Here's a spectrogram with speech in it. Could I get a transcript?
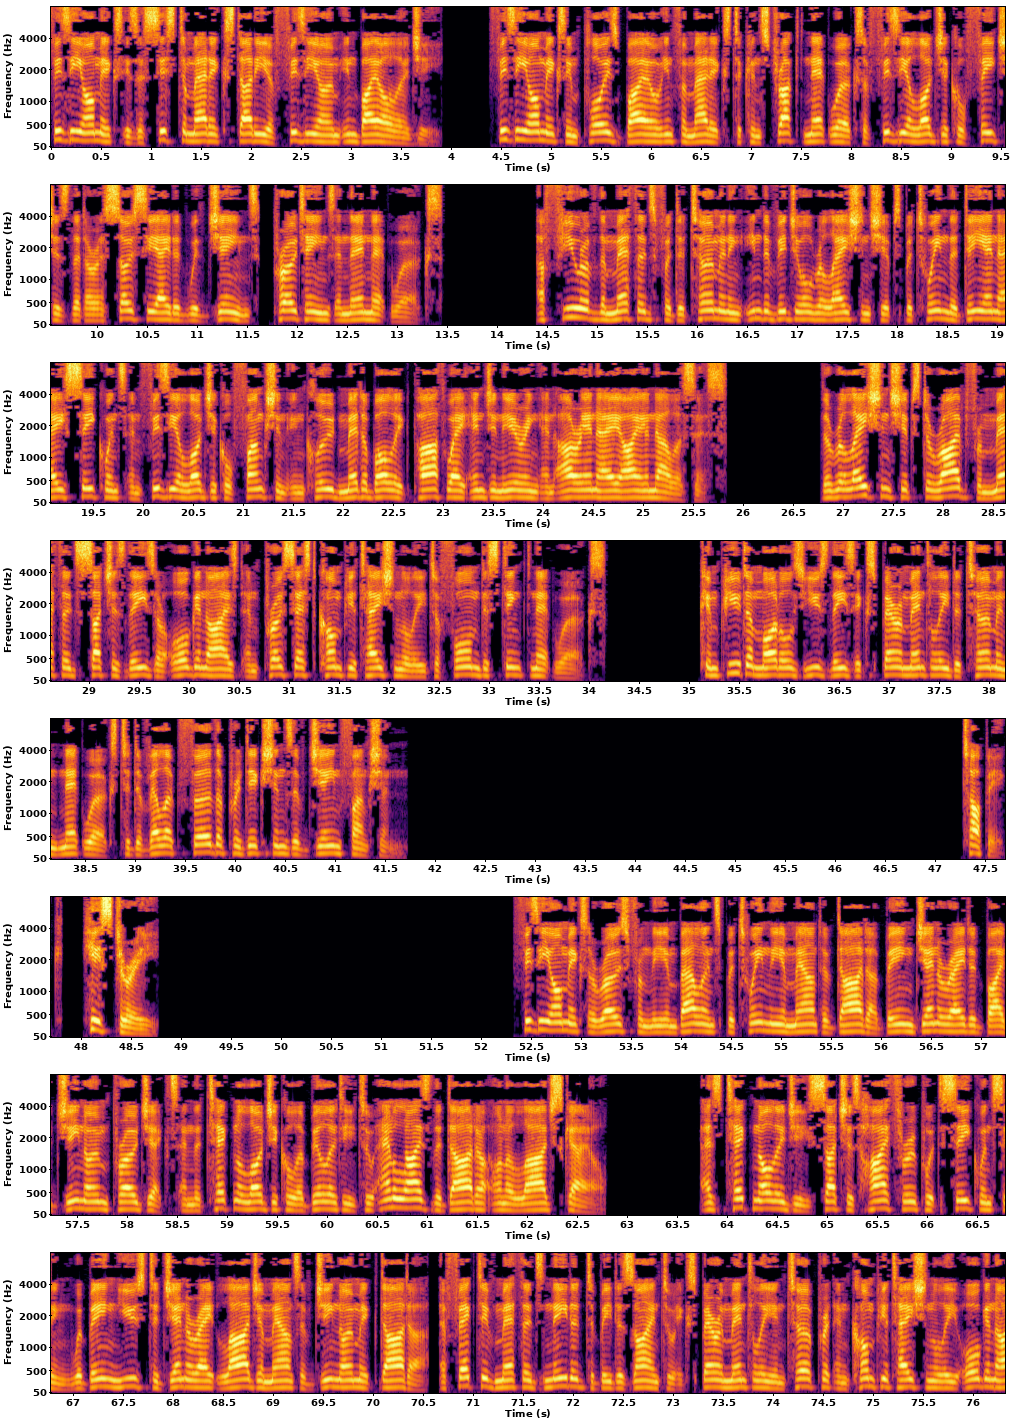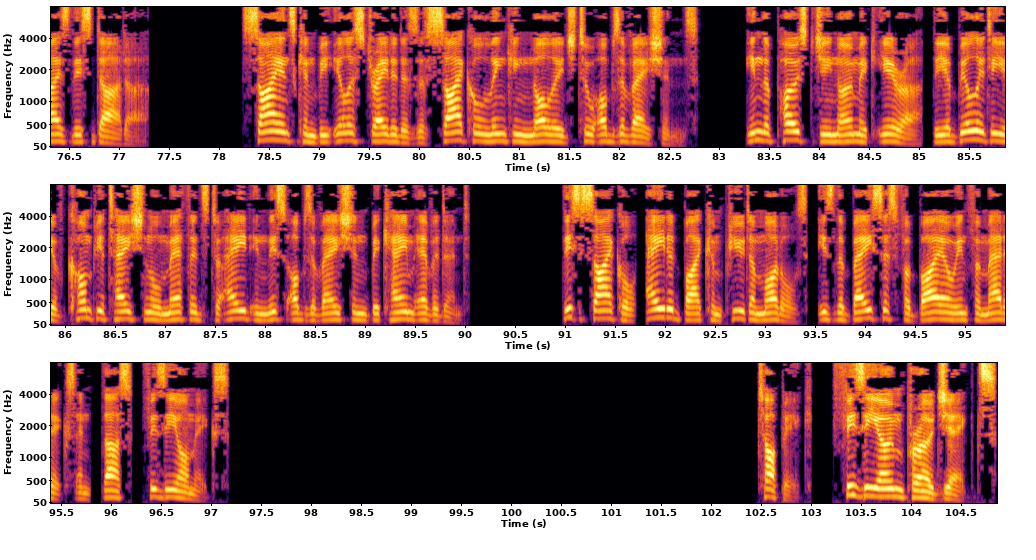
Physiomics is a systematic study of physiome in biology. Physiomics employs bioinformatics to construct networks of physiological features that are associated with genes, proteins and their networks. A few of the methods for determining individual relationships between the DNA sequence and physiological function include metabolic pathway engineering and RNAi analysis. The relationships derived from methods such as these are organized and processed computationally to form distinct networks. Computer models use these experimentally determined networks to develop further predictions of gene function. History Physiomics arose from the imbalance between the amount of data being generated by genome projects and the technological ability to analyze the data on a large scale. As technologies such as high-throughput sequencing were being used to generate large amounts of genomic data, effective methods needed to be designed to experimentally interpret and computationally organize this data. Science can be illustrated as a cycle linking knowledge to observations. In the post-genomic era, the ability of computational methods to aid in this observation became evident. This cycle, aided by computer models, is the basis for bioinformatics and, thus, physiomics. Physiome projects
